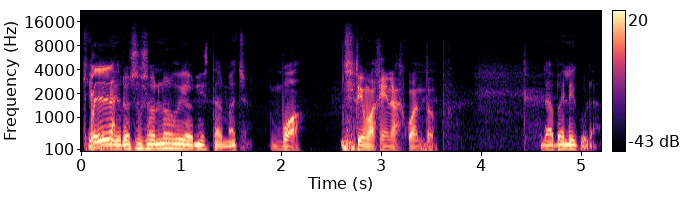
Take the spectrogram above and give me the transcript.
Qué La- peligrosos son los guionistas, macho. Buah, no te imaginas cuánto. La película.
